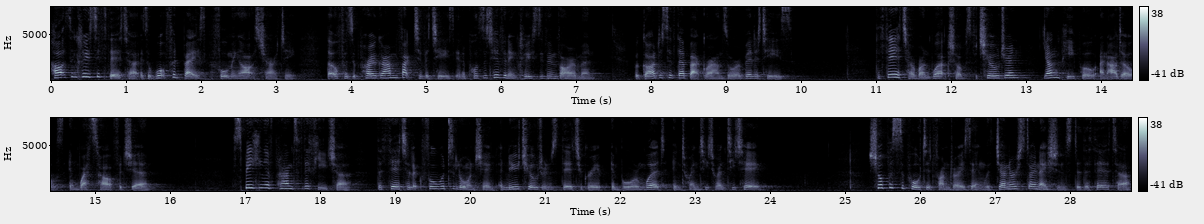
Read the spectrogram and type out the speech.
Herts Inclusive Theatre is a Watford based performing arts charity that offers a programme of activities in a positive and inclusive environment, regardless of their backgrounds or abilities. The theatre run workshops for children, young people, and adults in West Hertfordshire. Speaking of plans for the future, the theatre look forward to launching a new children's theatre group in Borehamwood in 2022. Shoppers supported fundraising with generous donations to the theatre.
